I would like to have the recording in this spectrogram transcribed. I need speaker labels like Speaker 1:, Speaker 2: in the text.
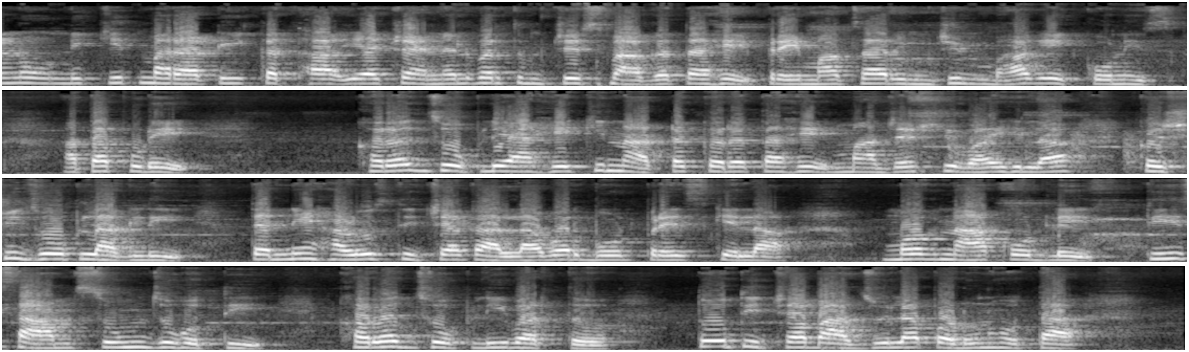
Speaker 1: मित्रांनो निकित मराठी कथा या चॅनलवर तुमचे स्वागत आहे. प्रेमाचा रिमझिम भाग एकोणीस. आता पुढे. खरंच झोपली आहे की नाटक करत आहे? माझ्याशिवाय हिला कशी झोप लागली? त्यांनी हळूच तिच्या गालावर बोट प्रेस केला. मग नाक ओढले. ती सामसूम झ- होती. खरंच झोपली वाटतं. तो तिच्या बाजूला पडून होता.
